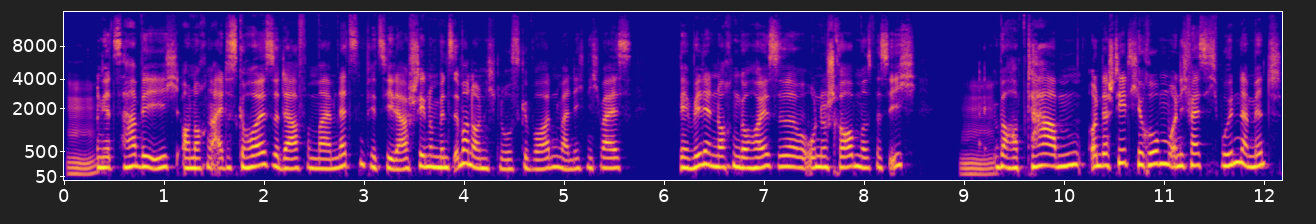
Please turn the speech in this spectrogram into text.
Mhm. Und jetzt habe ich auch noch ein altes Gehäuse da von meinem letzten PC da stehen und bin es immer noch nicht losgeworden, weil ich nicht weiß, wer will denn noch ein Gehäuse ohne Schrauben, was weiß ich, mhm. überhaupt haben. Und da steht hier rum und ich weiß nicht, wohin damit.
